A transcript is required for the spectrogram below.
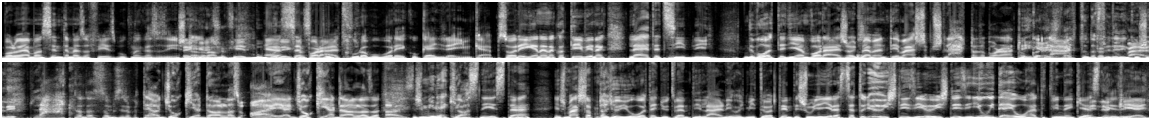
Valójában szerintem ez a Facebook, meg ez az Instagram. Igen, két buborék Elszeparált fura buborékok egyre inkább. Szóval régen ennek a tévének lehetett szídni, de volt egy ilyen varázs, hogy bementél másnap, és láttad a barátokat, láttad a Friderikus, láttad a szomszédokat, te a Jockey a Dallas, aj, a Jockey a Dallas. És mindenki azt nézte, és másnap nagyon jó volt együtt ventilálni, hogy mi történt, és úgy érezted, hogy ő is nézi, ő is nézi, jó, de jó, hát itt mindenki ezt Mindenki nézi. egy.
